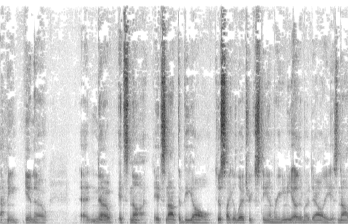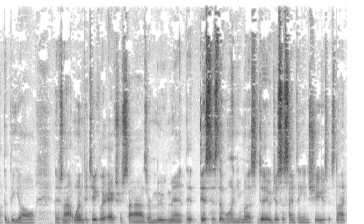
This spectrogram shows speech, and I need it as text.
I mean, you know, uh, no, it's not. It's not the be all. Just like electric stim or any other modality is not the be all. There's not one particular exercise or movement that this is the one you must do. Just the same thing in shoes. It's not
